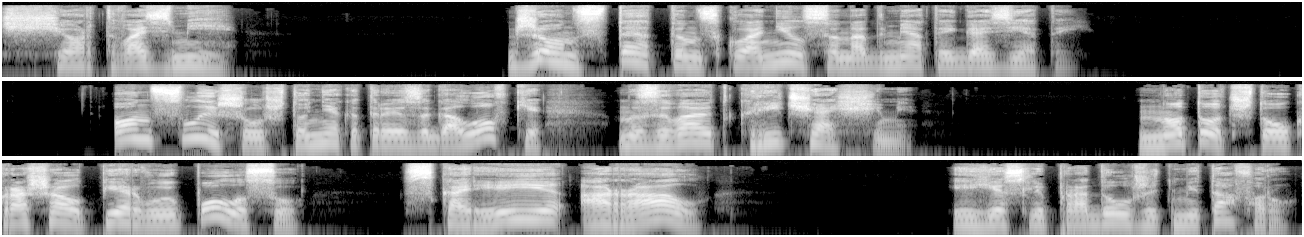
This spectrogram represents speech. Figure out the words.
Черт возьми! Джон Стэттон склонился над мятой газетой. Он слышал, что некоторые заголовки называют кричащими. Но тот, что украшал первую полосу, скорее орал. И если продолжить метафору,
